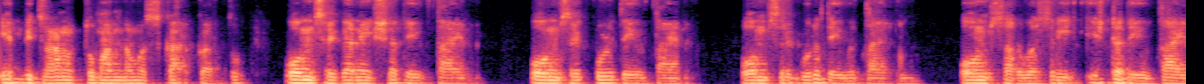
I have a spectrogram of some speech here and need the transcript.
हे मित्रांनो तुम्हाला नमस्कार करतो. ओम श्री गणेश देवताय ओम श्री कुलदेवताय ओम श्री गुरुदेवताय ओम सर्वश्री इष्ट देवताय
